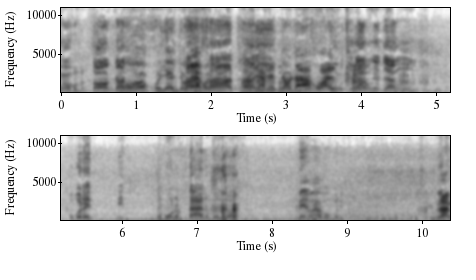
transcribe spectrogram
ว่าเขามันต่อกัน อ๋อข่อยใหญ่เจ้าด่าข่อยภาษาไทย ข่อยอยากให้เจ้าด่าข่อยจะน้ำเงินยังกูบ่ได้นี่น้ำมูน้ำตาน้ำมึงเนาะแม่ว่าบ่บ่ได้นั่น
